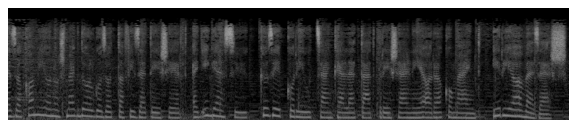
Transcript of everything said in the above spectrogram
Ez a kamionos megdolgozott a fizetésért, egy igen szűk, középkori utcán kellett átpréselnie a rakományt, írja a vezes.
